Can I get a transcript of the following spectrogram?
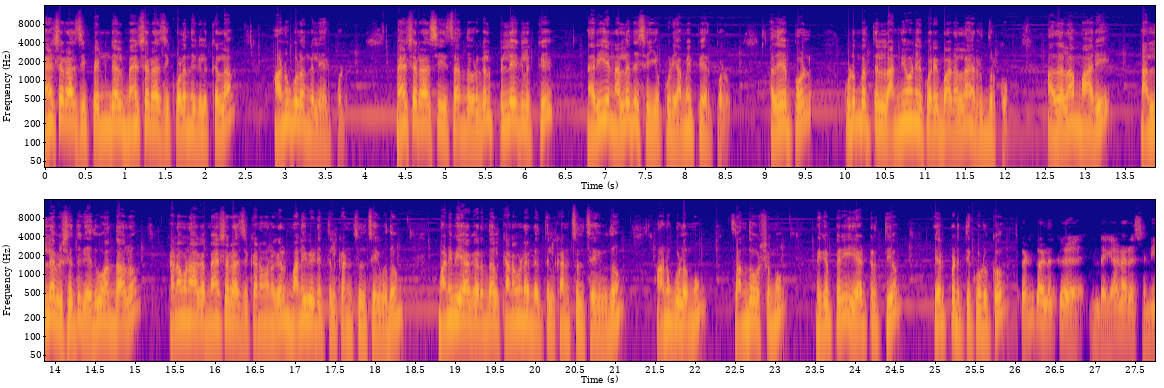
மேஷராசி பெண்கள் மேஷராசி குழந்தைகளுக்கெல்லாம் அனுகூலங்கள் ஏற்படும். மேஷராசியை சார்ந்தவர்கள் பிள்ளைகளுக்கு நிறைய நல்லது செய்யக்கூடிய அமைப்பு ஏற்படும். அதே போல் குடும்பத்தில் அந்யோன்ய குறைபாடெல்லாம் இருந்திருக்கும். அதெல்லாம் மாறி நல்ல விஷயத்துக்கு எதுவாக இருந்தாலும் கணவனாக மேஷராசி கணவன்கள் மனைவியிடத்தில் கன்சல்ட் செய்வதும் மனைவியாக இருந்தால் கணவனிடத்தில் கன்சல்ட் செய்வதும் அனுகூலமும் சந்தோஷமும் மிகப்பெரிய ஏற்றத்தையும் ஏற்படுத்தி கொடுக்கும். பெண்களுக்கு இந்த ஏழரை சனி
